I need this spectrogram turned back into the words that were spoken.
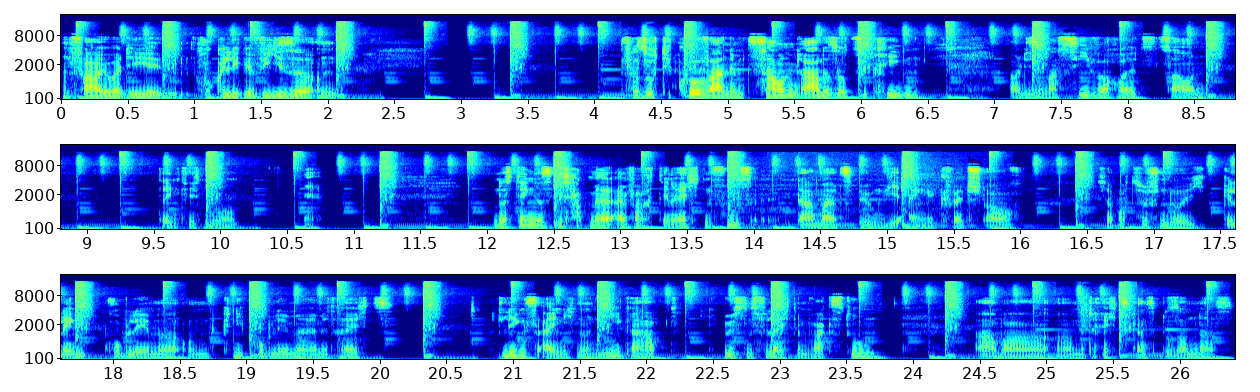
Und fahre über die huckelige Wiese und versuche die Kurve an dem Zaun gerade so zu kriegen. Aber diese massive Holzzaun denkt sich nur, und das Ding ist, ich habe mir halt einfach den rechten Fuß damals irgendwie eingequetscht auch. Ich habe auch zwischendurch Gelenkprobleme und Knieprobleme mit rechts. Mit links eigentlich noch nie gehabt. Höchstens vielleicht im Wachstum. Aber äh, mit rechts ganz besonders.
